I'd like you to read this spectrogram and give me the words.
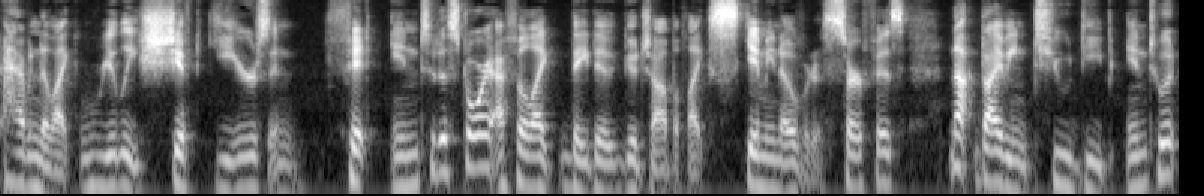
having to like really shift gears and fit into the story, I feel like they did a good job of like skimming over the surface, not diving too deep into it,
